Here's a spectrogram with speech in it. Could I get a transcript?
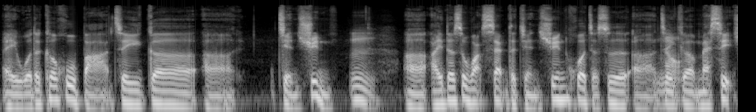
哎，我的客户把这一个呃简讯，嗯。呃，either 是 WhatsApp 的简讯，或者是呃这个 message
